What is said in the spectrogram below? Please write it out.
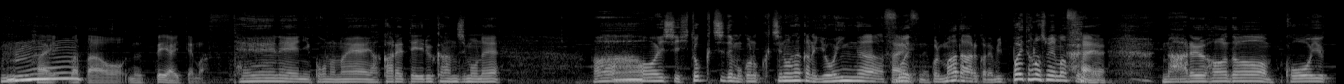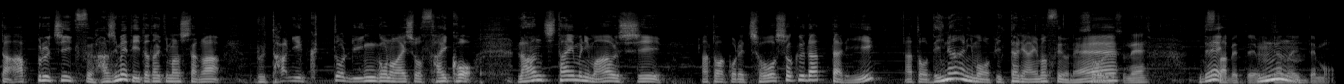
うーん。はい、バターを塗って焼いてます。丁寧にこのね焼かれている感じもねあー美味しい。一口でもこの口の中の余韻がすごいですね、これまだあるからいっぱい楽しめますよね、はい。なるほど。こういったアップルチークス初めていただきましたが豚肉とリンゴの相性最高。ランチタイムにも合うしあとはこれ朝食だったりあとディナーにもぴったり合いますよね。そうですね。で食べていただいても、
